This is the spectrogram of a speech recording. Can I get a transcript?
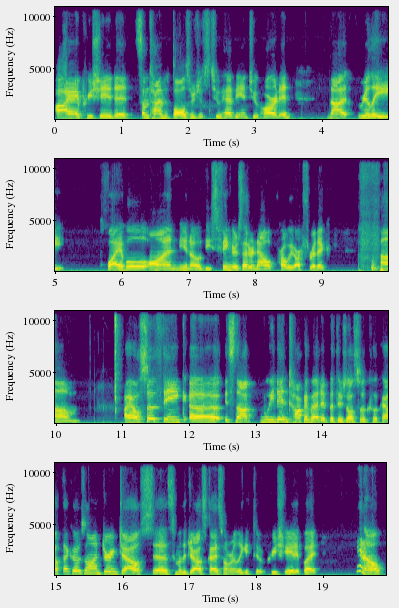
I appreciated it. Sometimes balls are just too heavy and too hard, and not really pliable on you know these fingers that are now probably arthritic. Um, I also think uh, it's not. We didn't talk about it, but there's also a cookout that goes on during joust. Uh, some of the joust guys don't really get to appreciate it, but you know,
